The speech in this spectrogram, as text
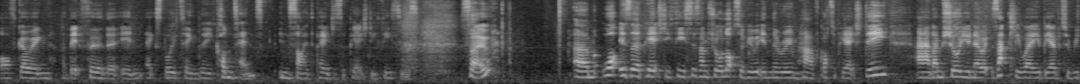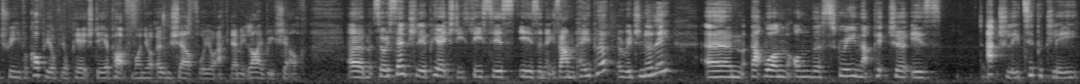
of going a bit further in exploiting the content inside the pages of PhD theses. So, um, what is a PhD thesis? I'm sure lots of you in the room have got a PhD, and I'm sure you know exactly where you'll be able to retrieve a copy of your PhD apart from on your own shelf or your academic library shelf. Um, so essentially a PhD thesis is an exam paper originally. Um, that one on the screen, that picture is actually typically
